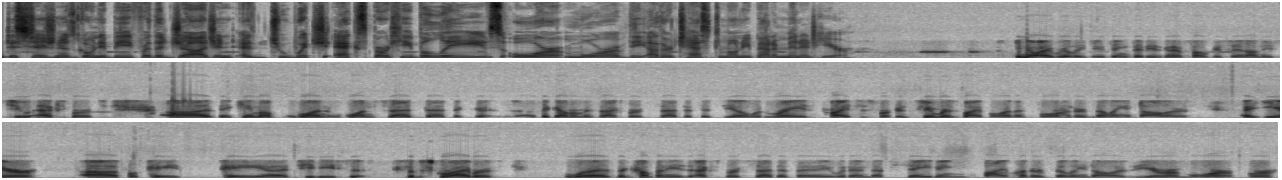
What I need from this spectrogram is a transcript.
decision is going to be for the judge and, and to which expert he believes, or more of the other testimony? About a minute here. You know, I really do think that he's going to focus in on these two experts. Uh, they came up. One one said that the the government's experts said that the deal would raise prices for consumers by more than four hundred million dollars a year uh, for pay pay uh, TV su- subscribers, whereas the company's experts said that they would end up saving $500 billion a year or more for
